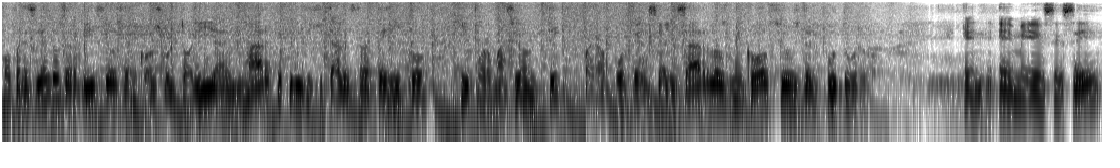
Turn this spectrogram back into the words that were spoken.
ofreciendo servicios en consultoría en marketing digital estratégico y formación TIC para potencializar los negocios del futuro. En MSC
